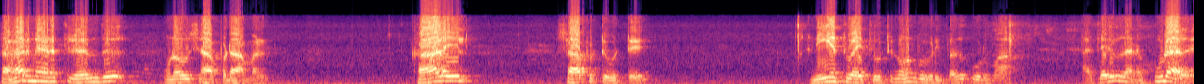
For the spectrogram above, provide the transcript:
சகர் நேரத்திலிருந்து உணவு சாப்பிடாமல் காலையில் சாப்பிட்டு விட்டு நீயத்து வைத்து விட்டு நோன்பு பிடிப்பது கூடுமா? அது தெரிவுதானே? கூடாது.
